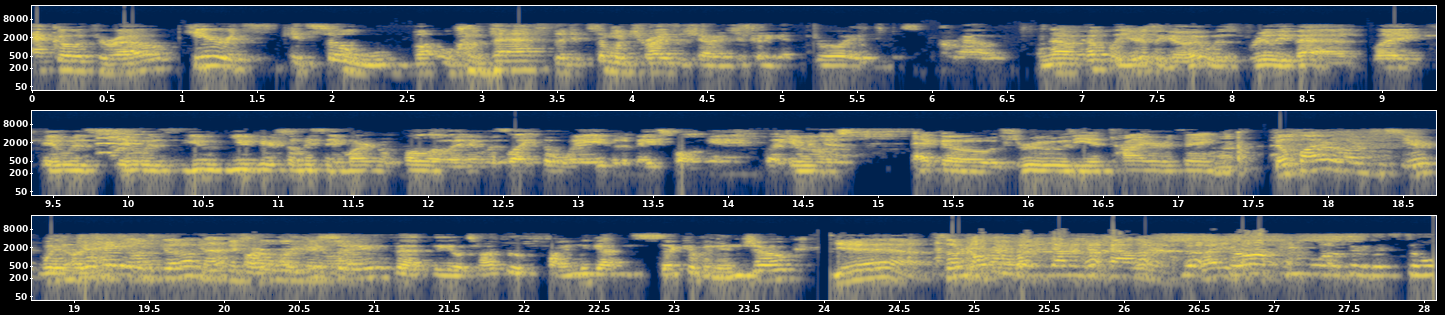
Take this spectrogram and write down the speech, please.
echo throughout. Here, it's it's so vast that if someone tries to shout, it's just going to get destroyed in this crowd. Now, a couple of years ago, it was really bad. Like it was, it was you you hear somebody say Marco Polo, and it was like the wave at a baseball game. Like it would just echo through the entire thing. No fire alarms this year. Wait, are hey, you- it was good on that. Are, are you saying that the otaku have finally gotten sick of an in joke? yeah. So don't put it down in your calendar. There are people out there that still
